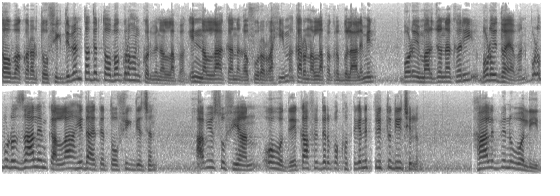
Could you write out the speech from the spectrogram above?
তওবা করার তৌফিক দিবেন, তাদের তওবা গ্রহণ করবেন আল্লাহ পাক। ইন আল্লাহ কান গাফুর রাহিমা, কারণ আল্লাহ পাক রব্বুল আলমিন বড়ই মার্জনাকারী, বড়ই দয়াবান, বড় বড় জালেমকে আল্লাহ হিদায়তের তৌফিক দিয়েছেন। আবি সুফিয়ান, ওহদে, কাফেরদের পক্ষ থেকে নেতৃত্ব দিয়েছিল। খালিদ বিন ওয়ালিদ,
